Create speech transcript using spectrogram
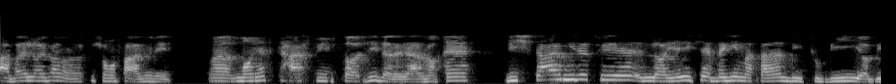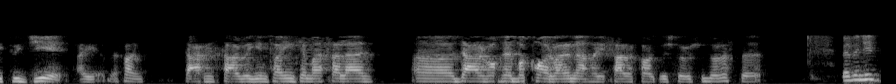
اول live هم شما فرمودین ماهیت تصمیم سازی داره. در واقع بیشتر میره توی لایه‌ای که بگیم مثلا B to B یا B to G. اگه بخوایم دقیق‌تر بگیم تا اینکه مثلا در واقع با کاربر نهایی سر کار داشته باشه درسته؟ ببینید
